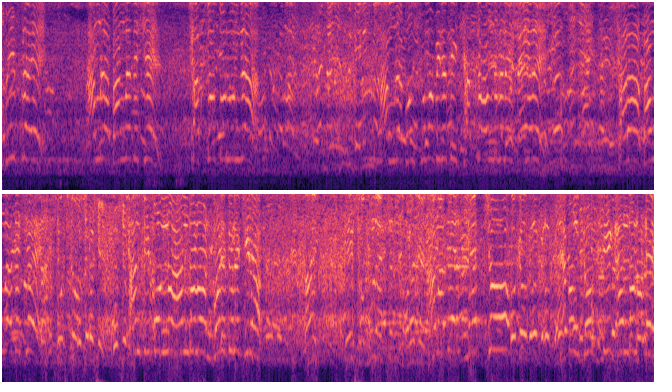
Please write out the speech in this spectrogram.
অভিপ্রায়ে আমরা বাংলাদেশের ছাত্র তরুণরা আমরা বৈষম্য বিরোধী ছাত্র আন্দোলনের সারা বাংলাদেশে শান্তিপূর্ণ আন্দোলন গড়ে তুলেছিলাম। এই সবগুলো একসাথে ধরা যায়। আমাদের ন্যায্য এবং যৌক্তিক আন্দোলনে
